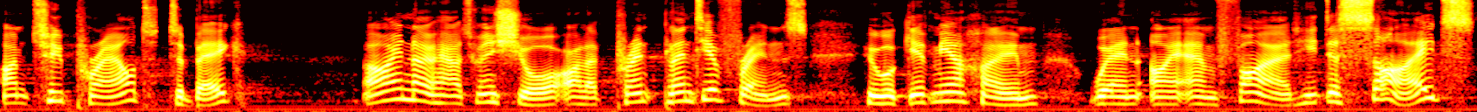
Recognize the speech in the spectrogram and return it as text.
I'm too proud to beg. I know how to ensure I'll have plenty of friends who will give me a home when I am fired. He decides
